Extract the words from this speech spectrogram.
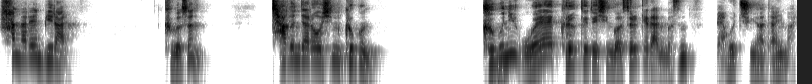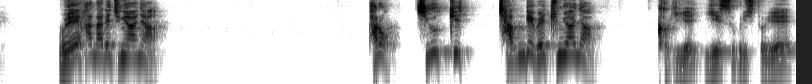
하나의 미랄. 그것은 작은 자로 오신 그분, 그분이 왜 그렇게 되신 것을 깨닫는 것은 매우 중요하다 이 말이에요. 왜 하늘이 중요하냐? 바로 지극히 작은 게 왜 중요하냐? 거기에 예수 그리스도의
